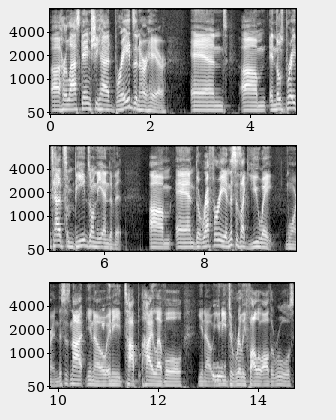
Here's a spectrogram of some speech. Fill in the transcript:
uh, her last game she had braids in her hair, and um, and those braids had some beads on the end of it. Um, and the referee, and this is like U8, Warren. This is not, you know, any top high level, you know, you need to really follow all the rules.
